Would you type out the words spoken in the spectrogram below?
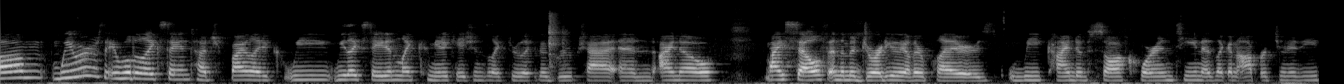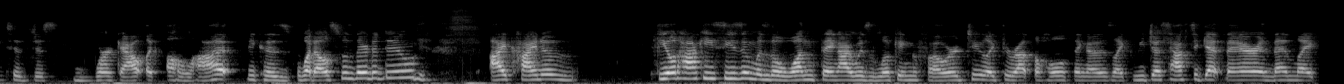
um, we were able to like stay in touch by like we we like stayed in like communications like through like a group chat, and I know myself and the majority of the other players we kind of saw quarantine as like an opportunity to just work out like a lot because what else was there to do? Yeah. I kind of field hockey season was the one thing I was looking forward to like throughout the whole thing. I was like, we just have to get there and then like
